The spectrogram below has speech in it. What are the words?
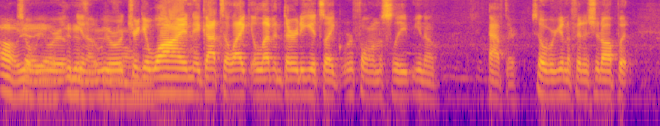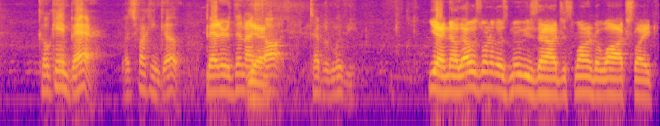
Oh So yeah, we yeah. were, It you is- know, we were drinking wine. It got to like eleven thirty. It's like we're falling asleep, you know, after. So we're gonna finish it off. But Cocaine Bear, let's fucking go. Better than I Yeah. thought. Type of movie. Yeah, no, that was one of those movies that I just wanted to watch, like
